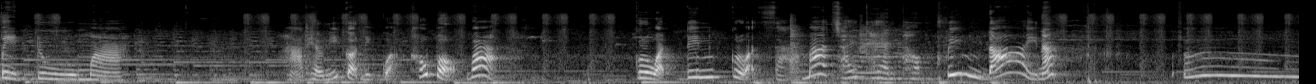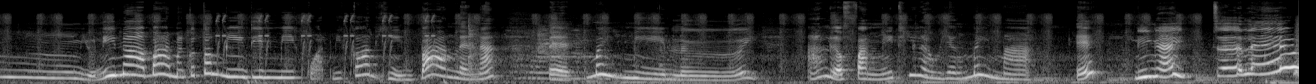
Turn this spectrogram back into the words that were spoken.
ไปดูมา หาแถวนี้ก่อนดีกว่า เขาบอกว่า กรวดดินกรวดสามารถใช้แทนท็อปปิ้งได้นะอืมอยู่นี่หน้าบ้านมันก็ต้องมีดินมีกรวดมีก้อนหินบ้างแหละนะ แต่ไม่มีเลยอะเหลือฝั่งนี้ที่เรายังไม่มา เอ๊ะ นี่ไง เจอแล้ว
